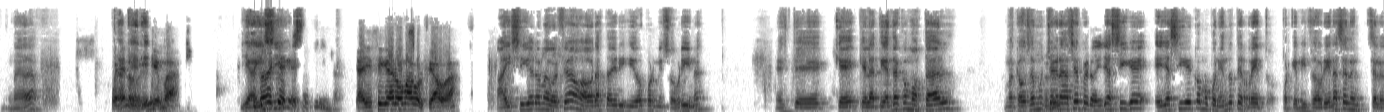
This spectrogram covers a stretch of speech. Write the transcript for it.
nada. Bueno, ¿y qué más? Y ahí sigue esa tienda. Ahí sigue aroma golfeado, ¿ah? Ahí sigue Aroma Golfeados, ahora está dirigido por mi sobrina. Este, que, que la tienda como tal me causa mucha gracia, pero ella sigue, ella sigue como poniéndote reto, porque mi sobrina se lo, se lo,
